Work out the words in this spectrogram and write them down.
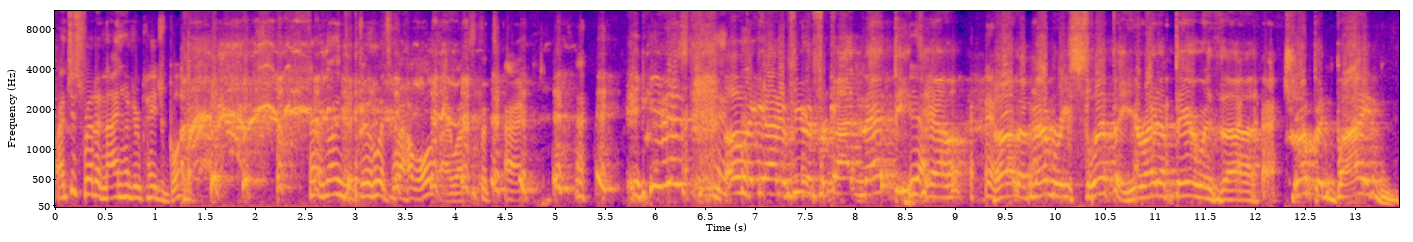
I just read a 900 page book. I'm going to do with how old I was at the time. you just, oh my God, if you had forgotten that detail, yeah. oh, the memory's slipping. You're right up there with uh, Trump and Biden.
